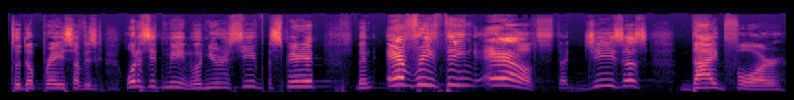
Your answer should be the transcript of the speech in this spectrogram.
to the praise of His. What does it mean? When you receive the Spirit, then everything else that Jesus died for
